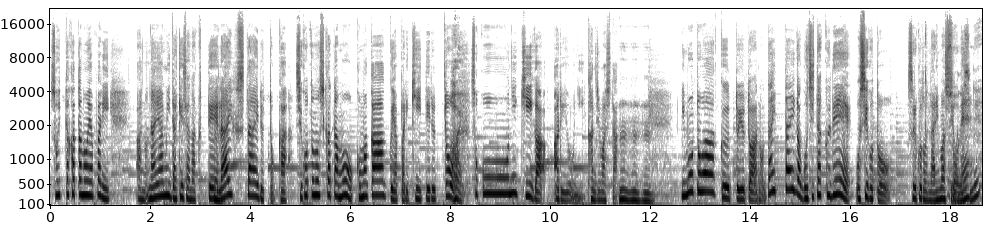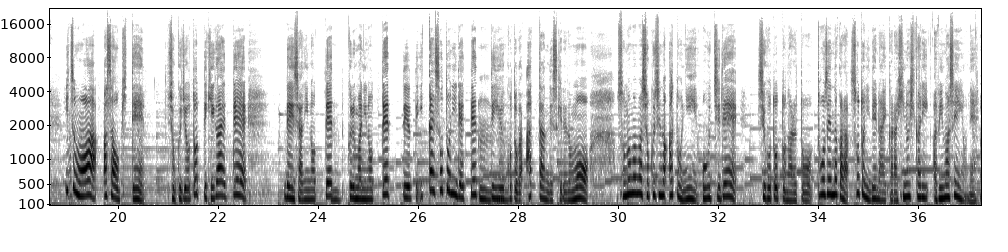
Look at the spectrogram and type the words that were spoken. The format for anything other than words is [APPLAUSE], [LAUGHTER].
そういった方のやっぱりあの悩みだけじゃなくて、うん、ライフスタイルとか仕事の仕方も細かくやっぱり聞いてると、はい、そこにキーがあるように感じました。うんうんうんリモートワークというとあの大体がご自宅でお仕事をすることになりますよね。ねいつもは朝起きて食事をとって着替えて電車に乗って、うん、車に乗ってって言って一回外に出てっていうことがあったんですけれども、そのまま食事の後にお家で仕事となると当然だから外に出ないから日の光浴びませんよね。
